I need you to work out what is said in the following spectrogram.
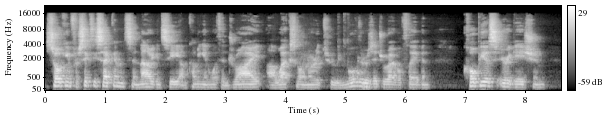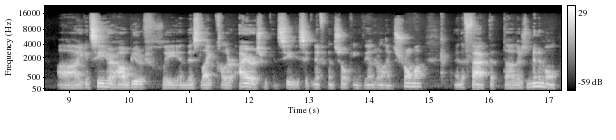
Soaking for 60 seconds, and now you can see I'm coming in with a dry uh, Weck-Cel in order to remove the residual riboflavin. Copious irrigation uh, you can see here how beautifully in this light color iris we can see the significant soaking of the underlying stroma and the fact that uh, there's minimal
